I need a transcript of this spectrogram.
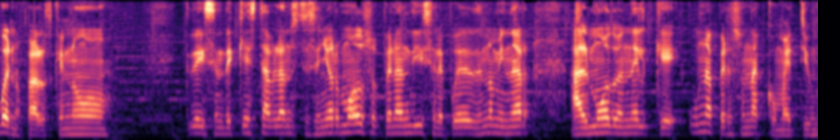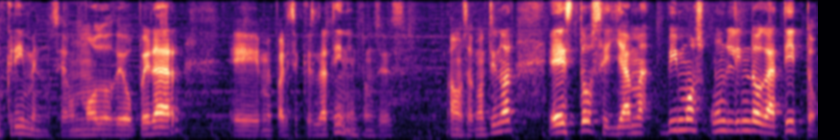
bueno, para los que no dicen de qué está hablando este señor, modus operandi se le puede denominar al modo en el que una persona comete un crimen, o sea, un modo de operar. Eh, me parece que es latín, entonces vamos a continuar. Esto se llama Vimos un lindo gatito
